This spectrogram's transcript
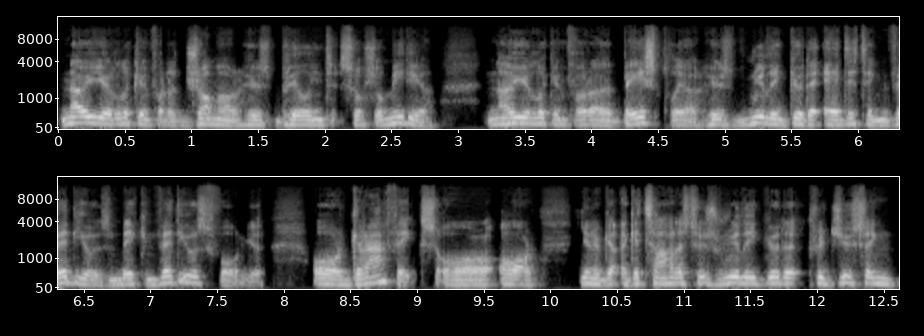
Now you're looking for a drummer who's brilliant at social media. Now you're looking for a bass player who's really good at editing videos and making videos for you, or graphics, or or you know, a guitarist who's really good at producing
